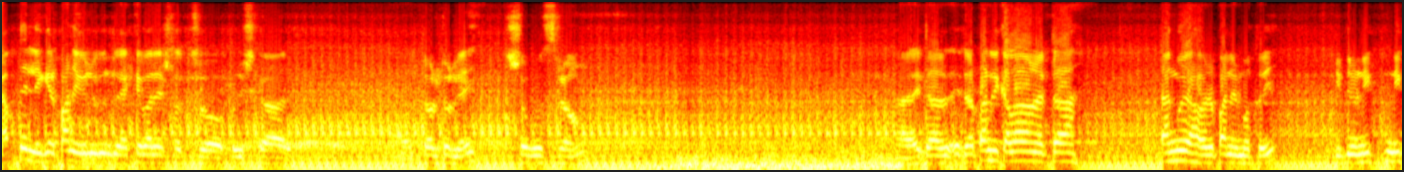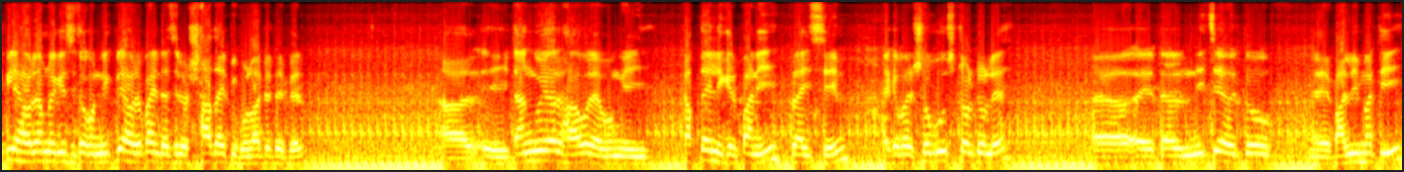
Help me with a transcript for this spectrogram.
কাপ্তাই লেকের পানিগুলো কিন্তু একেবারে স্বচ্ছ, পরিষ্কার টলটলে সবুজ রং। এটার এটার পানির কালার অনেকটা টাঙ্গুয়া হাওড়ের পানির মতোই। কিন্তু নিক- নিকলি হাওড়ে আমরা গেছি তখন নিকলি হাওড়ের পানিটা ছিল সাদা, একটু গোলাটে টাইপের। আর এই টাঙ্গুয়ার হাওড় এবং এই কাপ্তাই লেকের পানি প্রায় সেম একেবারে সবুজ টলটলে। এটার নিচে হয়তো বালি মাটি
